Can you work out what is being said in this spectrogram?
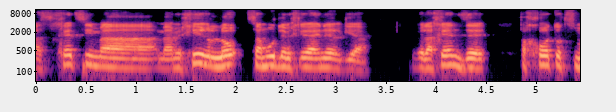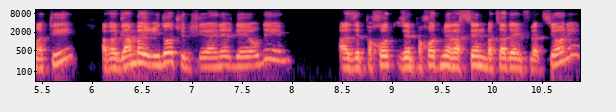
אז חצי מה, מהמחיר לא צמוד למחירי האנרגיה, ולכן זה פחות עוצמתי, אבל גם בירידות שמחירי האנרגיה יורדים, אז זה פחות, זה פחות מרסן בצד האינפלציוני,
